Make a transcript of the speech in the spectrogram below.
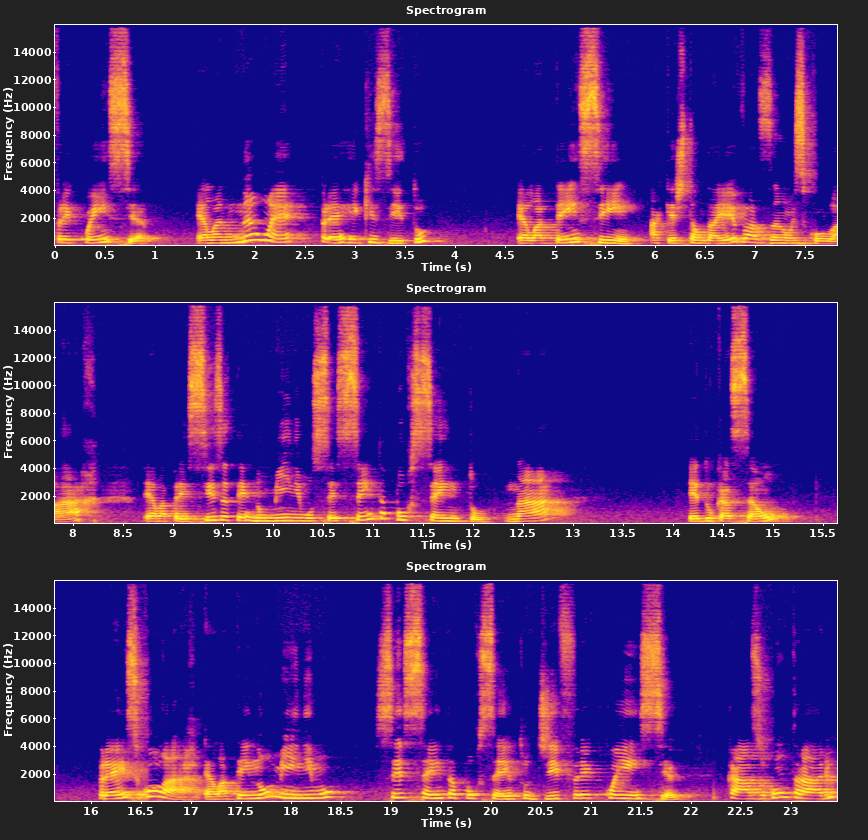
frequência, ela não é pré-requisito, ela tem sim a questão da evasão escolar, ela precisa ter no mínimo 60% na educação pré-escolar. Ela tem no mínimo 60% de frequência. Caso contrário,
